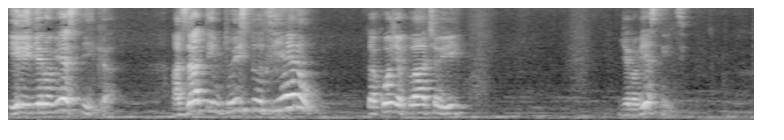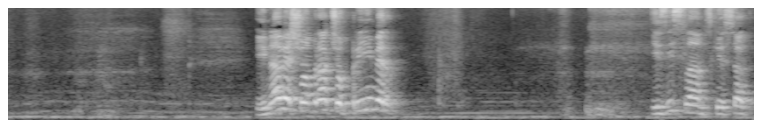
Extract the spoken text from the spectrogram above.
ili vjerovjesnika, a zatim tu istu cijenu također plaćaju i vjerovjesnici. I navešao vam, braćo, primjer iz islamske sad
